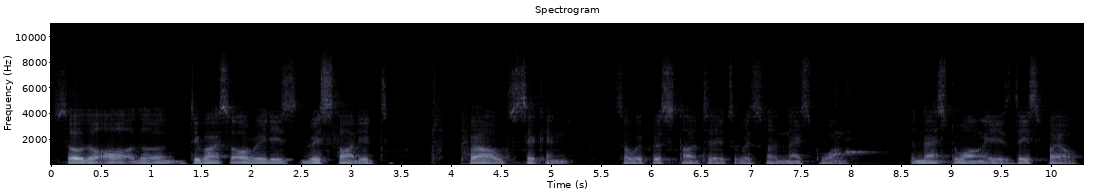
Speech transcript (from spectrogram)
So the, uh, the device already restarted 12 seconds. So we could start it with the next one. The next one is this file.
